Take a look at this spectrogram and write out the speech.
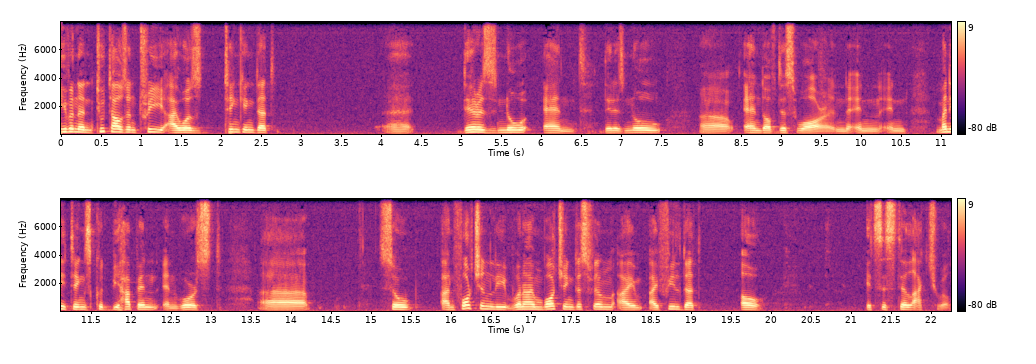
even in 2003, I was thinking that uh, there is no end. There is no uh, end of this war, and, and, and many things could be happen and worst. Uh, so, unfortunately, when I'm watching this film, I, I feel that, oh, it's still actual.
